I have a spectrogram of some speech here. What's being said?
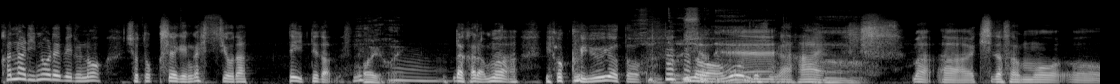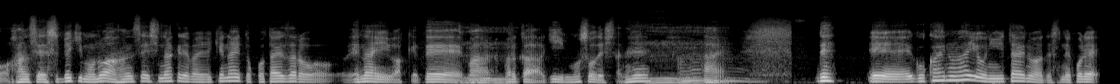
かなりのレベルの所得制限が必要だ言ってたんですね。はいはい。うん。だからまあ、よく言うよと今は思うんですが、はい。うん。まあ、岸田さんもお反省すべきものは反省しなければいけないと答えざるを得ないわけで、まあ、うん丸川議員もそうでしたね。うん。はい。で、えー誤解のないように言いたいのはですね、これ、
